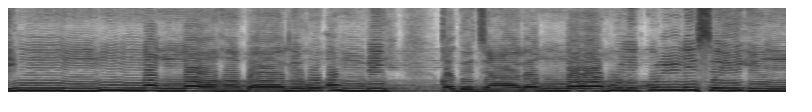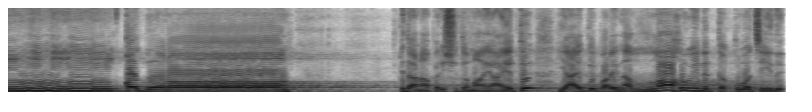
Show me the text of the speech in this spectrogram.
إن الله بالغ أمره قد جعل الله لكل شيء قدرا ഇതാണ് ആ പരിശുദ്ധമായ ആയത്ത്. ഈ ആയത്തിൽ പറയുന്ന അള്ളാഹുവിന് തക്കുവ ചെയ്ത്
